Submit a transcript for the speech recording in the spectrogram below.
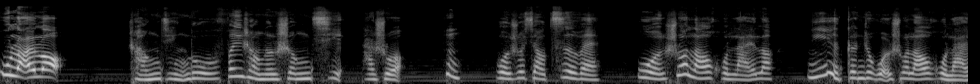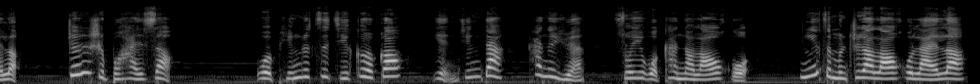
虎来了！”长颈鹿非常的生气，他说：“哼，我说小刺猬，我说老虎来了，你也跟着我说老虎来了，真是不害臊！我凭着自己个高，眼睛大，看得远，所以我看到老虎。你怎么知道老虎来了？”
